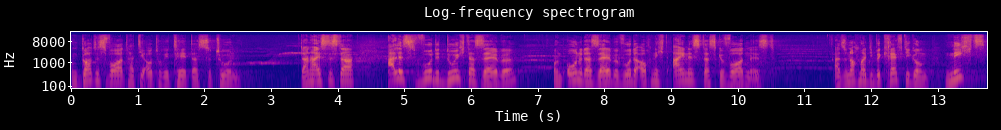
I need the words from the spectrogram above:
Und Gottes Wort hat die Autorität, das zu tun. Dann heißt es da, alles wurde durch dasselbe und ohne dasselbe wurde auch nicht eines, das geworden ist. Also nochmal die Bekräftigung, nichts,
